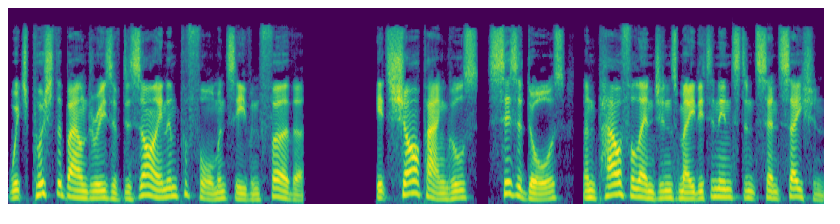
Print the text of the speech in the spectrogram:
which pushed the boundaries of design and performance even further. Its sharp angles, scissor doors, and powerful engines made it an instant sensation.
